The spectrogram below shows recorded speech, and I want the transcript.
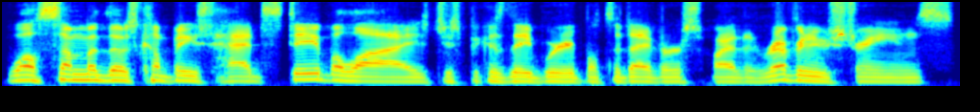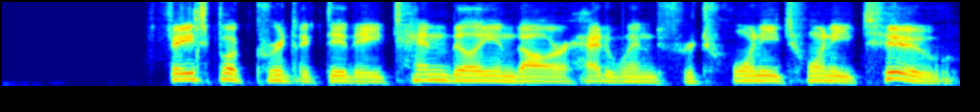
while some of those companies had stabilized just because they were able to diversify their revenue streams, Facebook predicted a $10 billion headwind for 2022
